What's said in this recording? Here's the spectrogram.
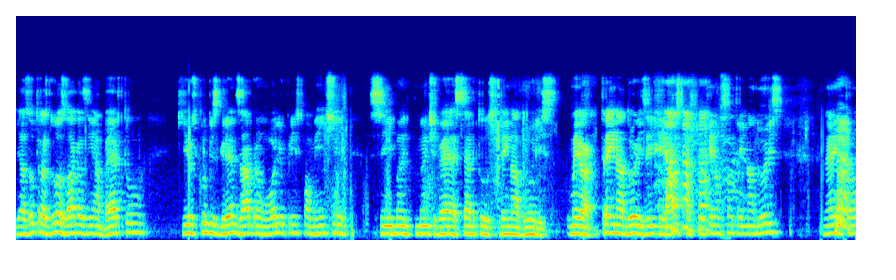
e as outras duas vagas em aberto que os clubes grandes abram o olho, principalmente se mantiver certos treinadores, ou melhor, treinadores entre aspas, porque não são treinadores, né? Então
